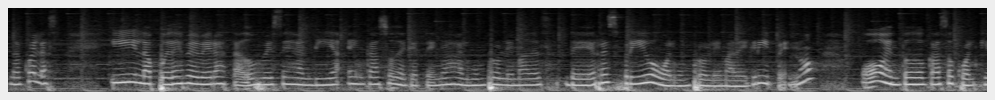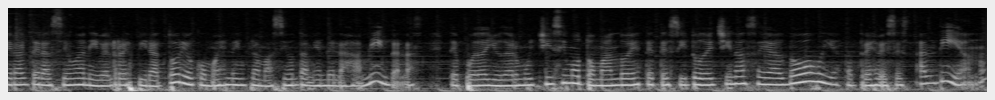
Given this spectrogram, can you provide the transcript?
la cuelas y la puedes beber hasta dos veces al día en caso de que tengas algún problema de, de resfrío o algún problema de gripe, ¿no? O en todo caso cualquier alteración a nivel respiratorio como es la inflamación también de las amígdalas. Te puede ayudar muchísimo tomando este tecito de China sea dos y hasta tres veces al día, ¿no?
